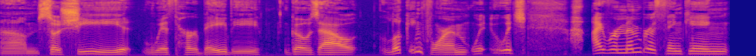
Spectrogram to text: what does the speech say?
Um, so she, with her baby, goes out looking for him, which I remember thinking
